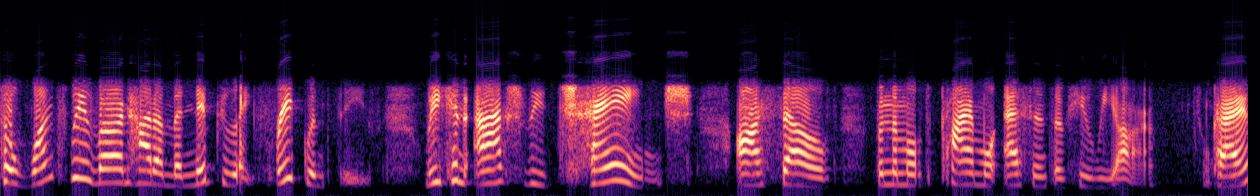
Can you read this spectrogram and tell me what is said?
So once we learn how to manipulate frequencies, we can actually change ourselves from the most primal essence of who we are. Okay?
